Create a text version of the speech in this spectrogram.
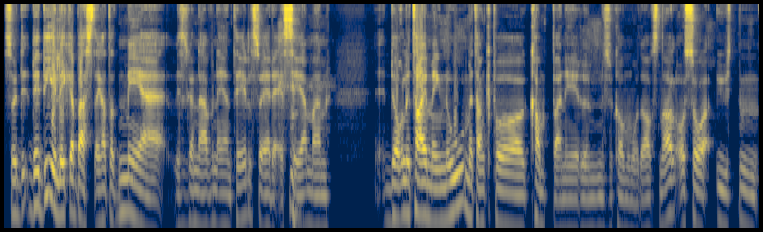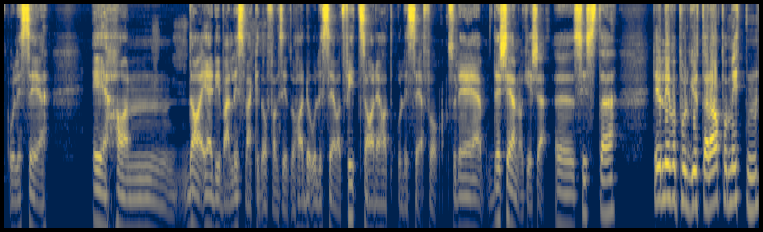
så det, det er de jeg liker best. Jeg har tatt med Hvis jeg skal nevne en til, så er det Essé, men dårlig timing nå med tanke på kampen i runden som kommer mot Arsenal. Og så uten Olysée er han Da er de veldig svekket offensivt. Og hadde Olysée vært fit, så hadde jeg hatt Olysée foran. Så det, det skjer nok ikke. Eh, siste Det er jo Liverpool-gutta, da, på midten.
